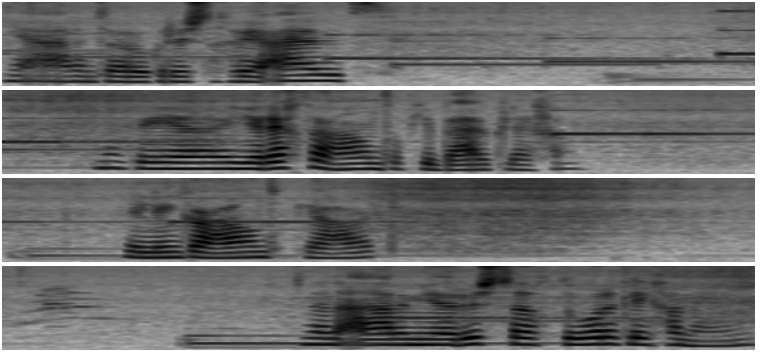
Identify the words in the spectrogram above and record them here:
Je ademt ook rustig weer uit. En dan kun je je rechterhand op je buik leggen. Je linkerhand op je hart. En dan adem je rustig door het lichaam heen.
